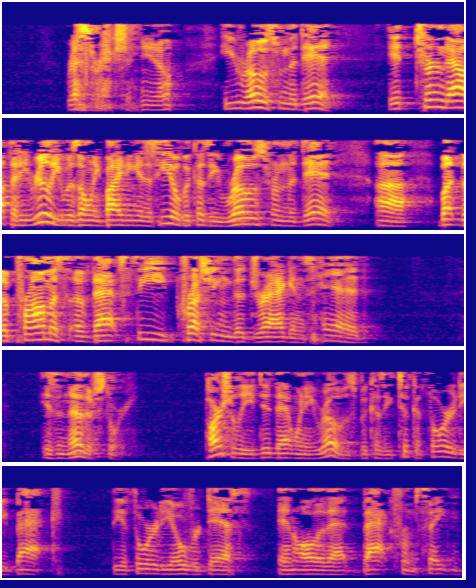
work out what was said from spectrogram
Resurrection, you know? He rose from the dead. It turned out that he really was only biting at his heel because he rose from the dead. Uh, but the promise of that seed crushing the dragon's head is another story. Partially he did that when he rose because he took authority back, the authority over death and all of that back from Satan.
